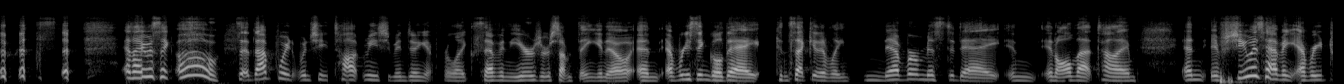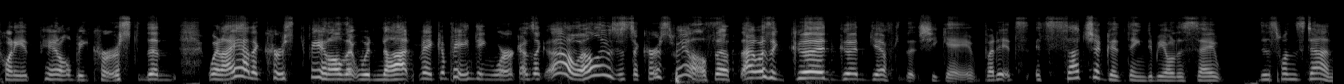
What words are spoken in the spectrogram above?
and I was like, oh, so at that point when she taught me, she'd been doing it for like seven years or something, you know, and every single day consecutively, never missed a day in in all that time. And if she was having every 20th panel be cursed, then when I had a cursed panel that would not make a painting work, I was like, oh well, it was just a cursed panel. So that was a good, good gift that she gave. But it's it's such a good thing to be able to say, this one's done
